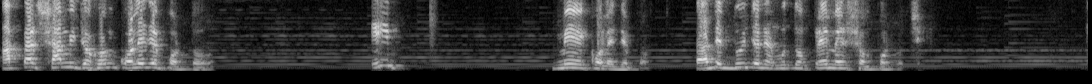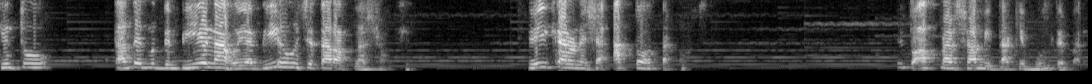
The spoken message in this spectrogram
আপনার স্বামী যখন কলেজে পড়তো, এই মেয়ে কলেজে পড়তো, তাদের দুইজনের মধ্যে প্রেমের সম্পর্ক ছিল। কিন্তু তাদের মধ্যে বিয়ে না হইয়া বিয়ে হয়েছে তার আপনার সঙ্গে। সেই কারণে সে আত্মহত্যা করছে। কিন্তু আপনার স্বামী তাকে ভুলতে পারে।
